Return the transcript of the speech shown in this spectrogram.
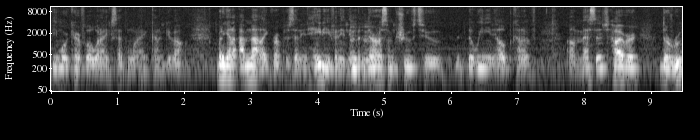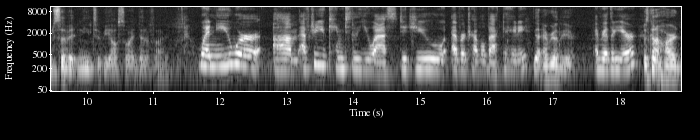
be more careful of what I accept and what I kind of give out. But again, I'm not like representing Haiti, if anything, but Mhm. there are some truths to the we need help kind of um, message. However, the roots of it need to be also identified. When you were, um, after you came to the U.S., did you ever travel back to Haiti Yeah, every other year. every other year? It was kind of hard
